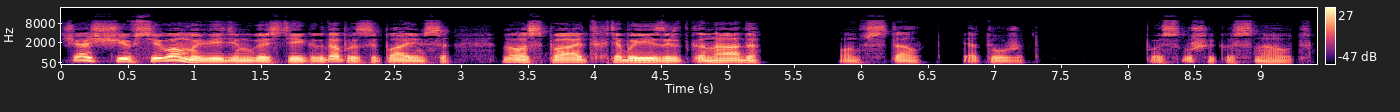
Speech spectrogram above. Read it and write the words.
Чаще всего мы видим гостей, когда просыпаемся, но спать хотя бы изредка надо. Он встал, я тоже. Послушай-ка, Снаут,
